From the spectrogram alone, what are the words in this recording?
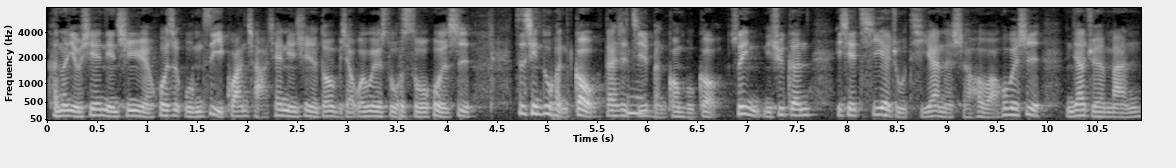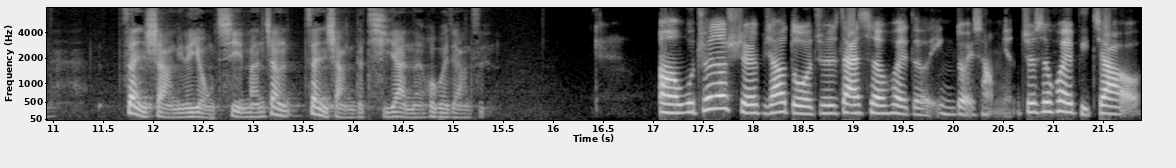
可能有些年轻人，或者是我们自己观察，现在年轻人都比较畏畏缩缩，或者是自信度很够，但是基本功不够。所以你去跟一些企业主提案的时候啊，会不会是人家觉得蛮赞赏你的勇气，蛮赞赞赏你的提案呢？会不会这样子？嗯，我觉得学比较多，就是在社会的应对上面，就是会比较。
